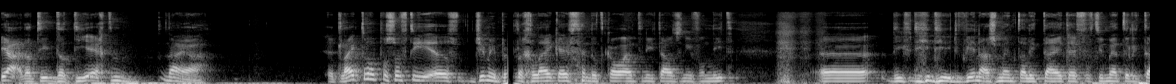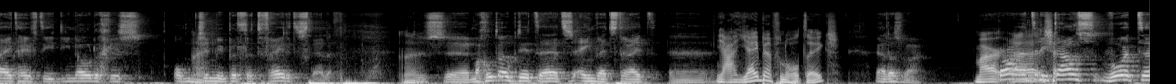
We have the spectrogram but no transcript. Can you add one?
Ja, dat die, dat die echt een. Nou ja. Het lijkt erop alsof die, eh, Jimmy Butler gelijk heeft. En dat Carl Anthony Towns in ieder geval niet. eh, die, die, die, winnaarsmentaliteit heeft. Of die mentaliteit heeft die, die nodig is. Om Nee. Jimmy Butler tevreden te stellen. Nee. Dus, eh, maar goed, ook dit. het is één wedstrijd. ja, jij bent van de hot takes. ja, dat is waar. Maar, Carl eh, Anthony Towns wordt eh,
